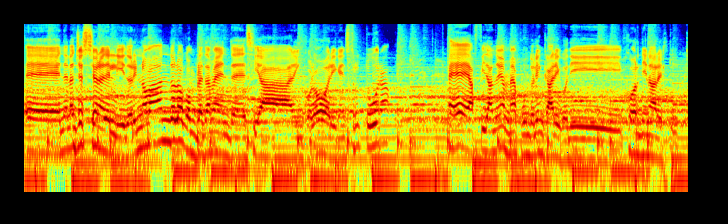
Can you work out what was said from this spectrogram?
eh, nella gestione del lido rinnovandolo completamente sia in colori che in struttura e affidandomi a me appunto l'incarico di coordinare il tutto.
